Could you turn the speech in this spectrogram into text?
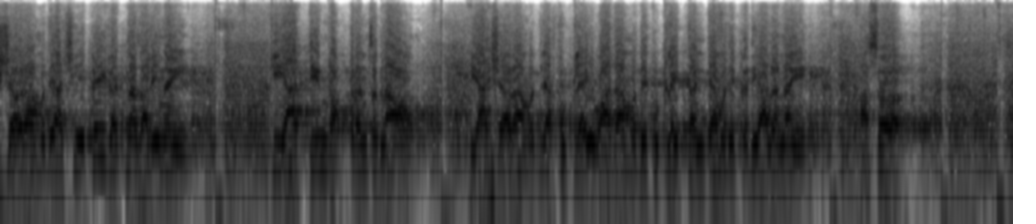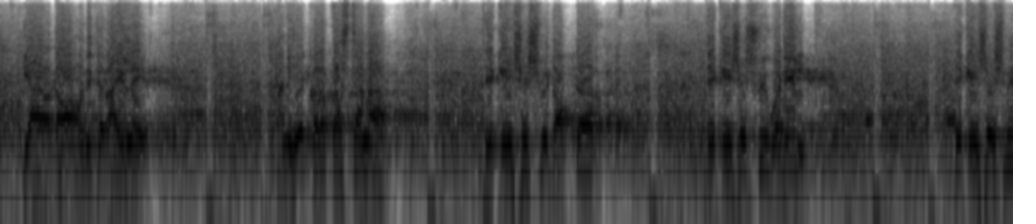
शहरामध्ये अशी एकही घटना झाली नाही की या तीन डॉक्टरांचं नाव या शहरामधल्या कुठल्याही वादामध्ये कुठल्याही तंट्यामध्ये कधी आलं नाही असं या गावामध्ये ते राहिले. आणि हे करत असताना एक यशस्वी डॉक्टर एक यशस्वी वडील एक यशस्वी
